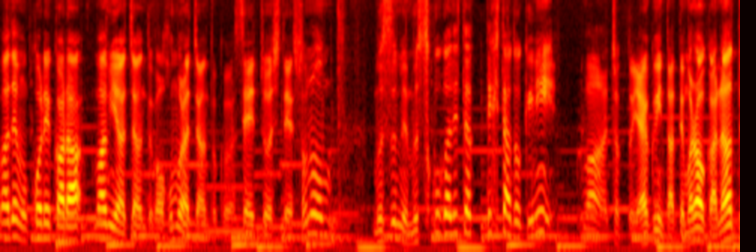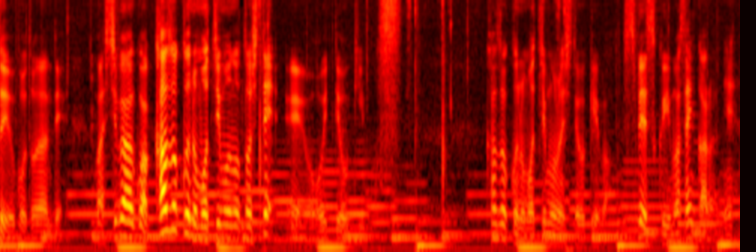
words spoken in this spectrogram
まあでもこれから間宮ちゃんとか穂村ちゃんとかが成長して、その娘、息子が出てきた時に、まあちょっと役に立ってもらおうかなということなんで、まあしばらくは家族の持ち物として、えー、置いておきます。家族の持ち物にしておけば、スペース食いませんからね。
